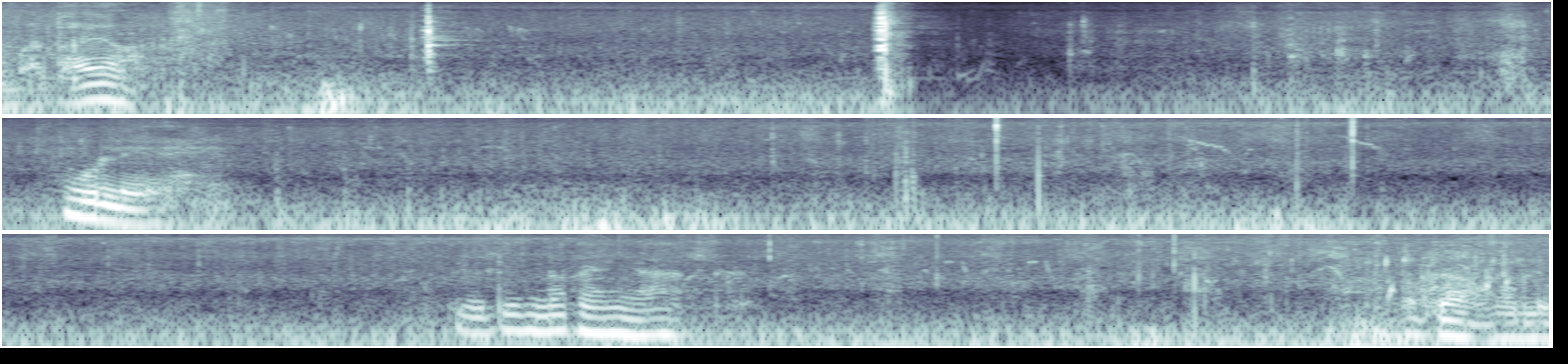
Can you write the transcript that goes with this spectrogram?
Baba tayo. Huli pwede na rin yan. Huli.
